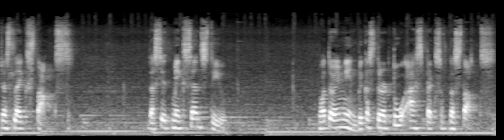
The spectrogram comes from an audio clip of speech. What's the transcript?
just like stocks. Does it make sense to you? What do i mean? Because there are two aspects of the stocks.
